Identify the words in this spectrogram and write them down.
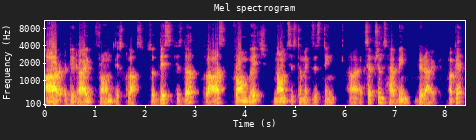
are derived from this class. So this is the class from which non-system exiting uh, exceptions have been derived. Okay.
